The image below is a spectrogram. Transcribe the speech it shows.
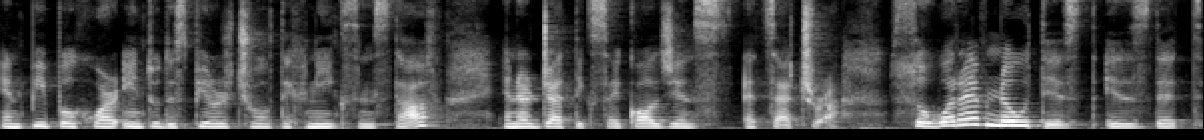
and people who are into the spiritual techniques and stuff, energetic psychology, etc. So what I've noticed is that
